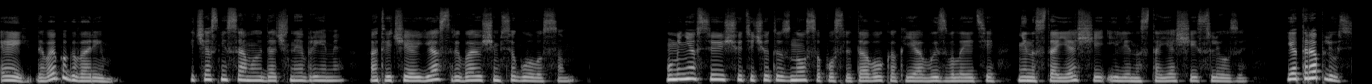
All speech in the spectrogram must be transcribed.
«Эй, давай поговорим». «Сейчас не самое удачное время», — отвечаю я срывающимся голосом. У меня все еще течет из носа после того, как я вызвала эти ненастоящие или настоящие слезы. Я тороплюсь.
